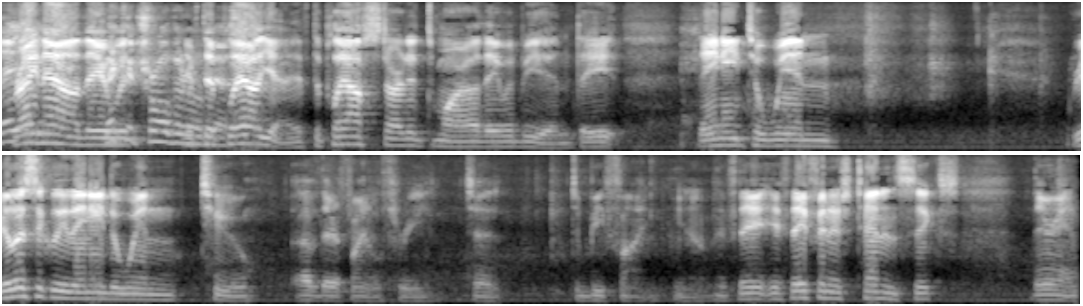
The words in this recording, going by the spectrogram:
they- right now. They, they would control their if own the playoff yeah if the playoffs started tomorrow they would be in. They they need to win. Realistically, they need to win two of their final three to to be fine. You know, if they if they finish ten and six, they're in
